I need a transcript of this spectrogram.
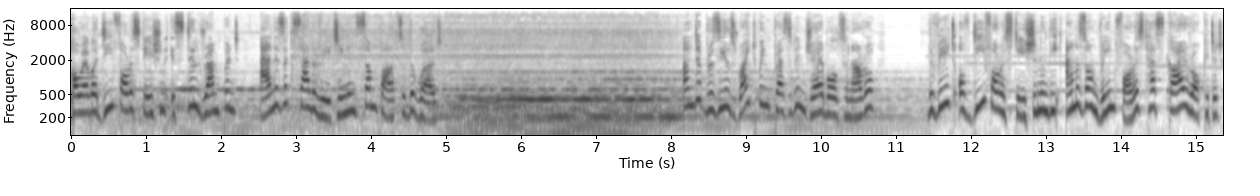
However, deforestation is still rampant and is accelerating in some parts of the world. Under Brazil's right wing president Jair Bolsonaro, the rate of deforestation in the Amazon rainforest has skyrocketed.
